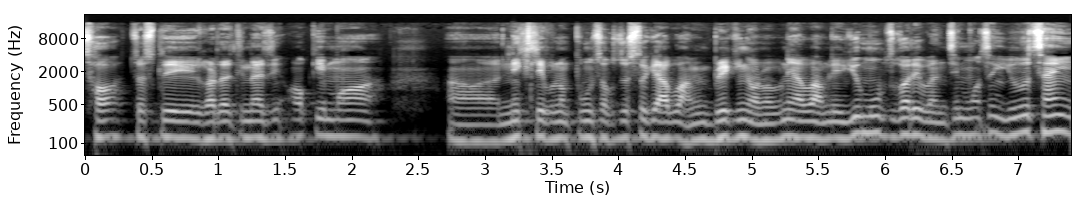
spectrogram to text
छ जसले गर्दा तिमीलाई चाहिँ ओके म नेक्स्ट लेभलमा पुग्न सक्छु जस्तो कि अब हामी ब्रेकिङहरूमा पनि अब हामीले यो मुभ गऱ्यो भने चाहिँ म चाहिँ यो चाहिँ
